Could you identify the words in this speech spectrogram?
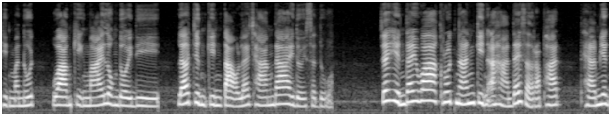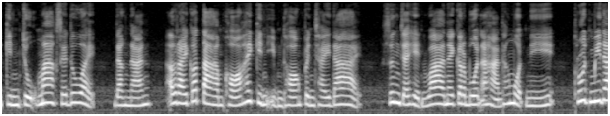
ถิ่นมนุษย์ วางกิ่งไม้ลงโดยดี แล้วจึงกินเต่าและช้างได้โดยสะดวก จะเห็นได้ว่าครุฑนั้นกินอาหารได้สารพัดแถมยังกินจุมากเสียด้วย ดังนั้น อะไรก็ตามขอให้กินอิ่มท้องเป็นใช้ได้ ซึ่งจะเห็นว่าในกระบวนอาหารทั้งหมดนี้ ครุฑไม่ได้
